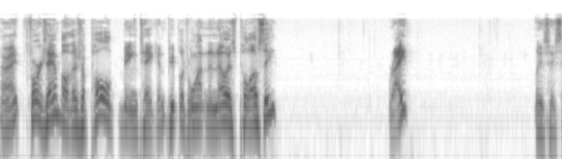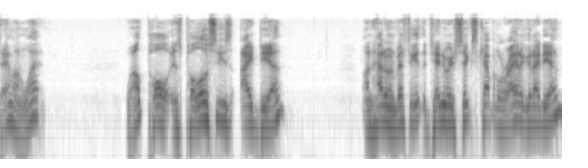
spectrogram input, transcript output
All right. For example, there's a poll being taken. People are wanting to know is Pelosi right? Well, you say, Sam, on what? Well, poll is Pelosi's idea on how to investigate the January 6th Capitol riot a good idea?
